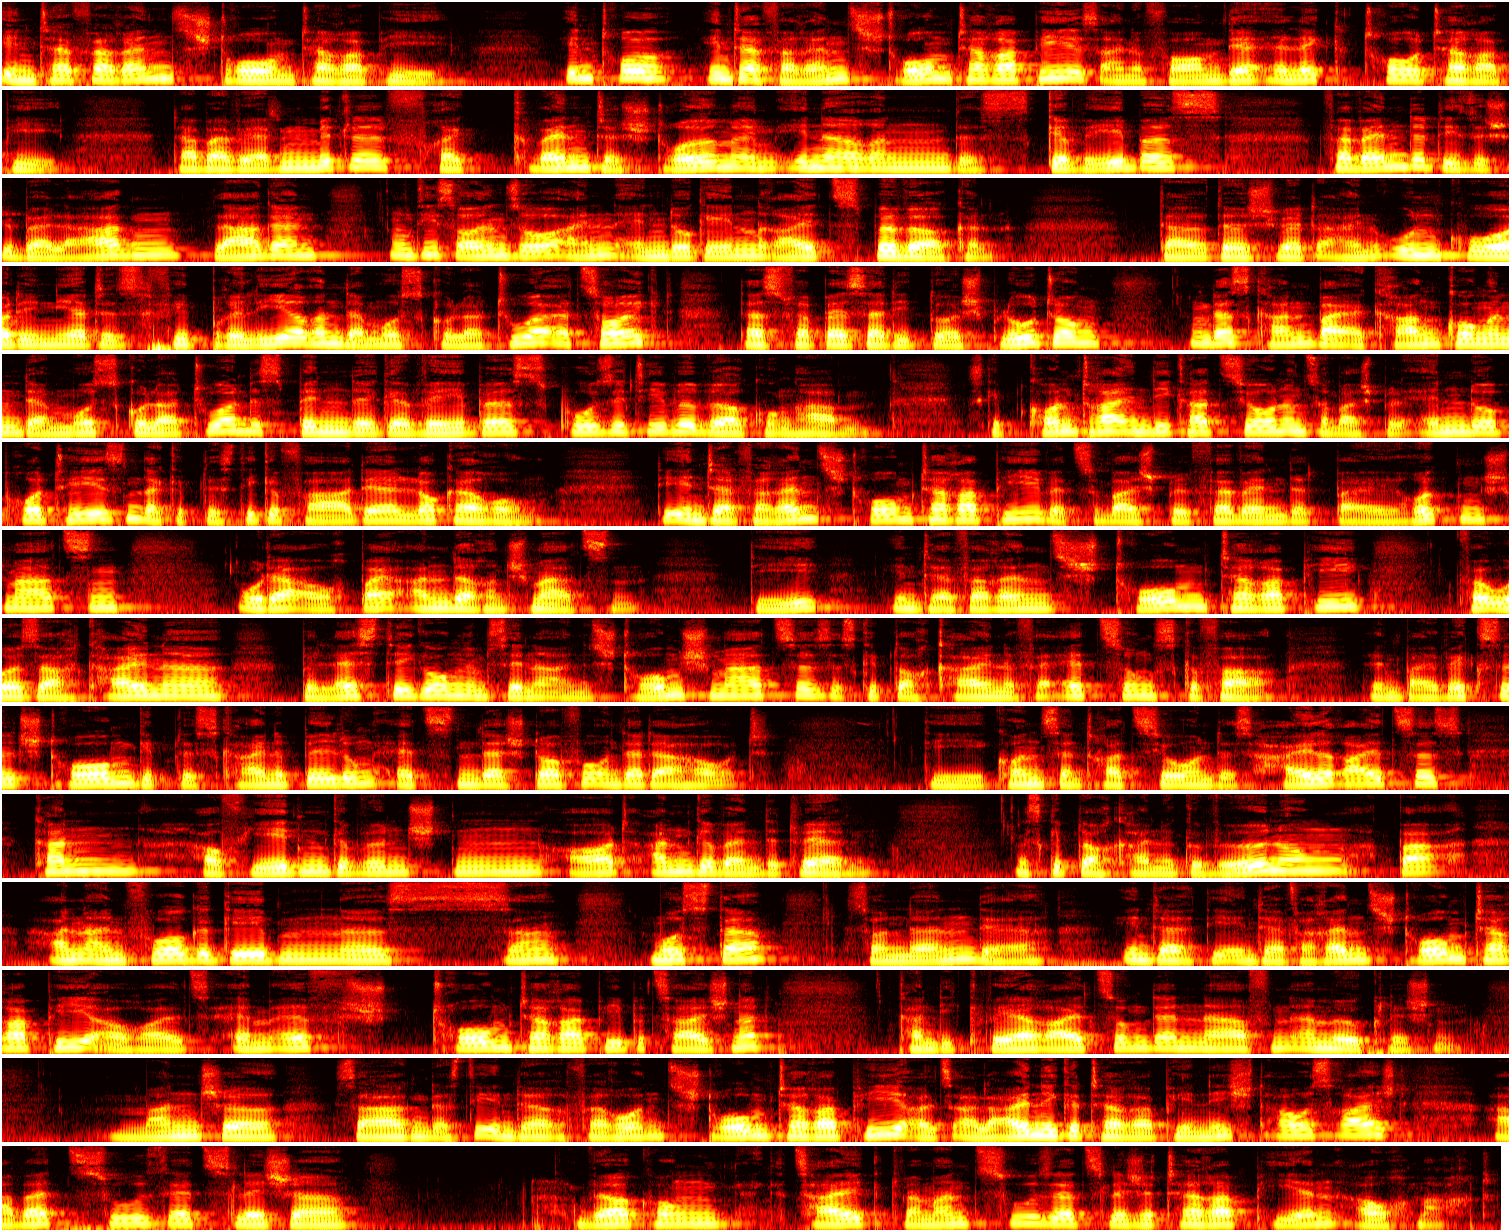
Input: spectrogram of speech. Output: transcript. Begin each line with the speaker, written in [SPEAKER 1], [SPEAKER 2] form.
[SPEAKER 1] Interferenzstromtherapie. Intro Interferenzstromtherapie ist eine Form der Elektrotherapie. Dabei werden mittelfrequente Ströme im Inneren des Gewebes verwendet, die sich überlagern und die sollen so einen endogenen Reiz bewirken. Dadurch wird ein unkoordiniertes Fibrillieren der Muskulatur erzeugt, das verbessert die Durchblutung und das kann bei Erkrankungen der Muskulatur und des Bindegewebes positive Wirkung haben. Es gibt Kontraindikationen, zum Beispiel Endoprothesen, da gibt es die Gefahr der Lockerung. Die Interferenzstromtherapie wird zum Beispiel verwendet bei Rückenschmerzen oder auch bei anderen Schmerzen. Die Interferenzstromtherapie verursacht keine Belästigung im Sinne eines Stromschmerzes, es gibt auch keine Verätzungsgefahr, denn bei Wechselstrom gibt es keine Bildung ätzender Stoffe unter der Haut. Die Konzentration des Heilreizes kann auf jeden gewünschten Ort angewendet werden. Es gibt auch keine Gewöhnung an ein vorgegebenes äh, Muster, sondern der die Interferenzstromtherapie, auch als MF-Stromtherapie bezeichnet, kann die Querreizung der Nerven ermöglichen. Manche sagen, dass die Interferenzstromtherapie als alleinige Therapie nicht ausreicht, aber zusätzliche Wirkung zeigt, wenn man zusätzliche Therapien auch macht.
